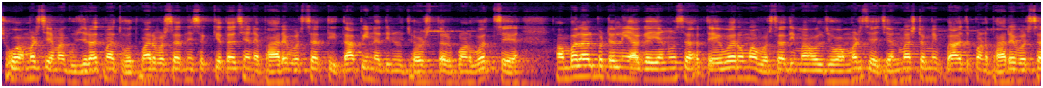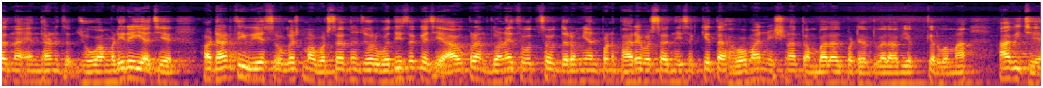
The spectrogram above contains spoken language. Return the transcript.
જોવા મળશે. એમાં ગુજરાતમાં ધોધમાર વરસાદની શક્યતા છે અને ભારે વરસાદથી તાપી નદીનું જળસ્તર પણ વધશે. અંબાલાલ પટેલની આગાહી અનુસાર તહેવારોમાં વરસાદી માહોલ જોવા મળશે. જન્માષ્ટમી બાદ પણ ભારે વરસાદના એંધાણ જોવા મળી રહ્યા છે. અઢારથી વીસ ઓગસ્ટમાં વરસાદનું જોર વધી શકે છે. આ ઉપરાંત ગણેશોત્સવ દરમિયાન પણ ભારે વરસાદની શક્યતા હવામાન નિષ્ણાત અંબાલાલ પટેલ દ્વારા વ્યક્ત કરવામાં આવી છે.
